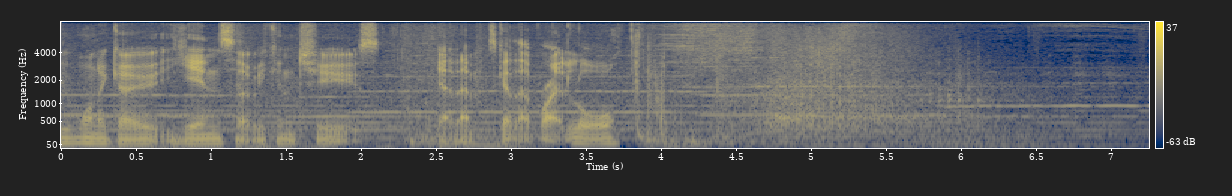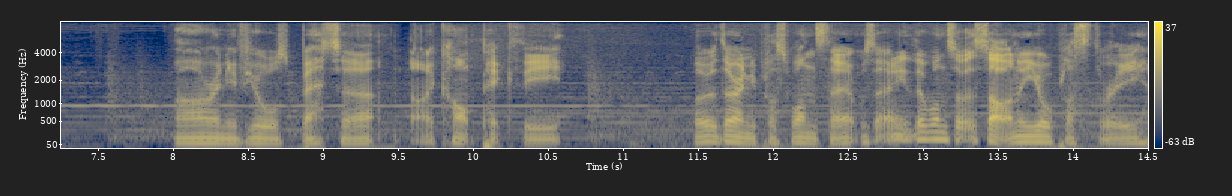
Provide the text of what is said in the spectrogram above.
We want to go Yin so that we can choose... Yeah, to get that right law. Are any of yours better? No, I can't pick the... Oh, there are only plus ones there. Was there only the ones that the start? on? no, you're plus three.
